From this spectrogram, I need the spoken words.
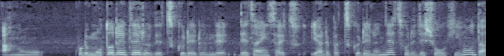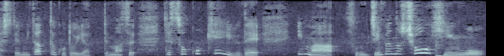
あの、これ元でゼロで作れるんで、デザインさえやれば作れるんで、それで商品を出してみたってことをやってます。で、そこ経由で、今、その自分の商品を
